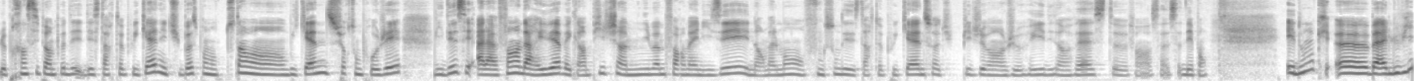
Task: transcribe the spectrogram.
le, principe un peu des, des startup week-end et tu bosses pendant tout un week-end sur ton projet. L'idée, c'est à la fin d'arriver avec un pitch un minimum formalisé. Et normalement, en fonction des startup week-end, soit tu pitches devant un jury, des invests, enfin ça, ça dépend. Et donc, bah, lui,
